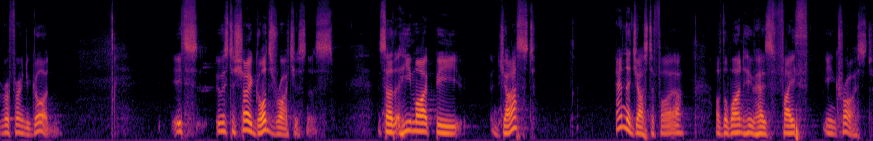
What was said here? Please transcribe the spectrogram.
referring to God. It's, it was to show God's righteousness so that he might be just and the justifier of the one who has faith in Christ.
